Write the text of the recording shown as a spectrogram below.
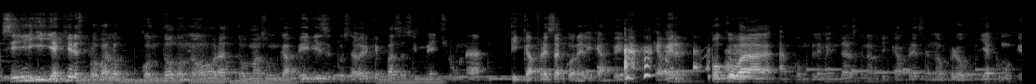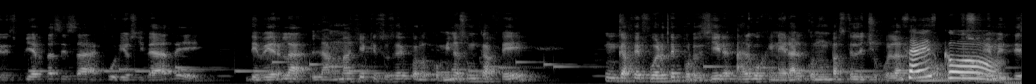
Sí, y ya quieres probarlo con todo, ¿no? Ahora tomas un café y dices, pues a ver qué pasa si me echo una picafresa con el café. Que a ver, poco va a complementarse una picafresa, ¿no? Pero ya como que despiertas esa curiosidad de, de ver la, magia que sucede cuando combinas un café, un café fuerte, por decir algo general, con un pastel de chocolate. ¿Sabes pues, cómo? obviamente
